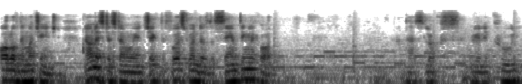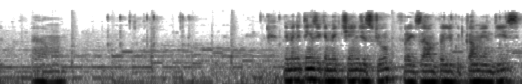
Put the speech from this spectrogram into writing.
all of them are changed. Now let's test our movie and check the first one does the same thing like all. That looks really cool. Um, are many things you can make changes to. For example you could come in these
